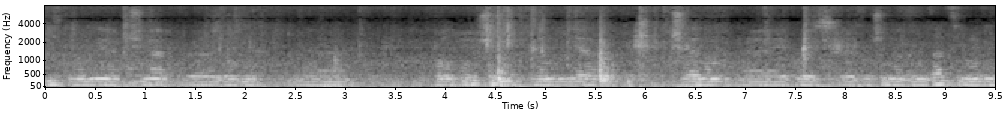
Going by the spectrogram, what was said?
дійсно вони вчинають е, жодних е, правопорушень, вони є членом е, якоїсь е, злочинної організації, мені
